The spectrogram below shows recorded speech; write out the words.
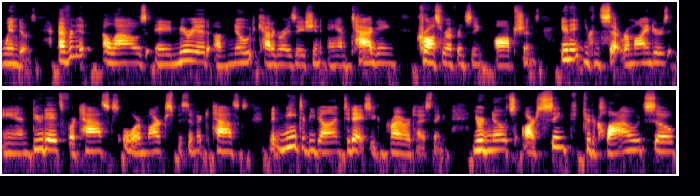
Windows. Evernote allows a myriad of note categorization and tagging, cross referencing options. In it, you can set reminders and due dates for tasks or mark specific tasks that need to be done today so you can prioritize things. Your notes are synced to the cloud, so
